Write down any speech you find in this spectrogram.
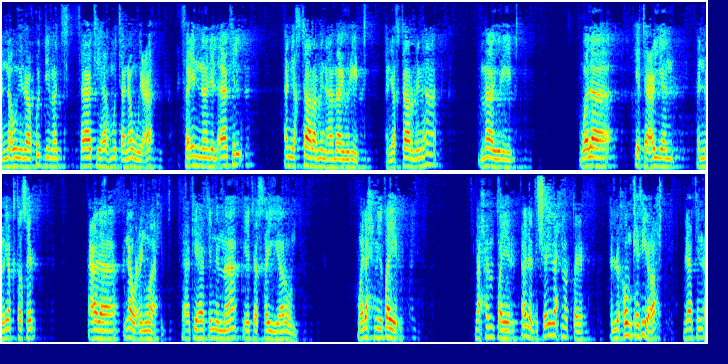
أنه إذا قدمت فاكهة متنوعة فإن للآكل أن يختار منها ما يريد. أن يختار منها ما يريد. ولا يتعين أنه يقتصر على نوع واحد فاكهة مما يتخيرون. ولحم طير. لحم طير ألذ شيء لحم الطير. اللحوم كثيرة لكن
